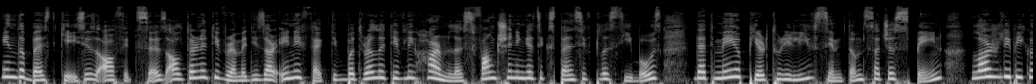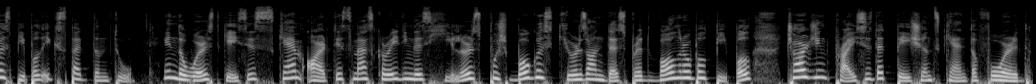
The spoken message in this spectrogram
In the best cases, Offit says alternative remedies are ineffective but relatively harmless, functioning as expensive placebos that may appear to relieve symptoms such as pain, largely because people expect them to. In the worst cases, scam artists masquerading as healers push bogus cures on desperate, vulnerable people, charging prices that patients can't can't afford.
